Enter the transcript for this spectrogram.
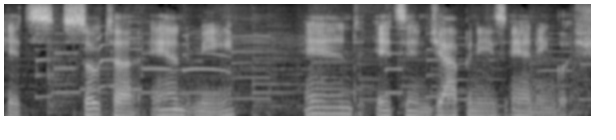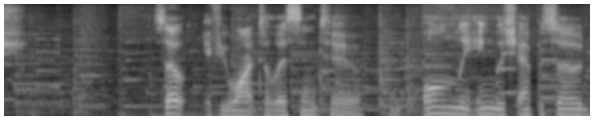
it's Sota and me, and it's in Japanese and English. So if you want to listen to an only English episode,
